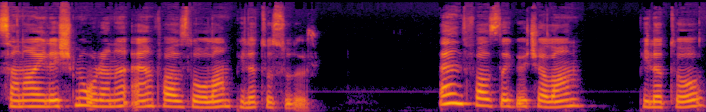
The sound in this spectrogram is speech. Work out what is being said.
Sanayileşme oranı en fazla olan platosudur. En fazla göç alan plato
